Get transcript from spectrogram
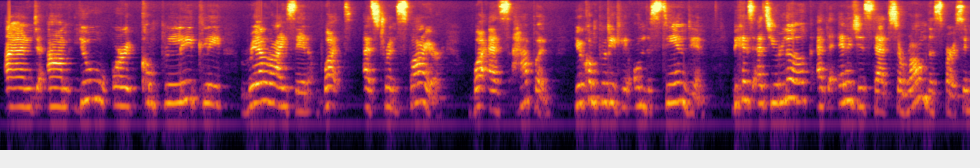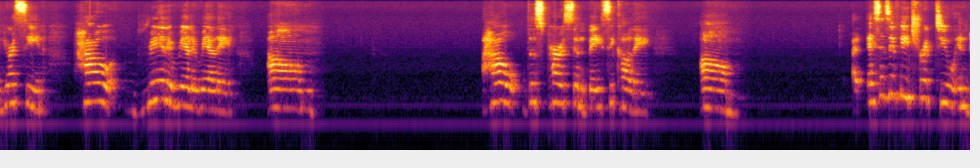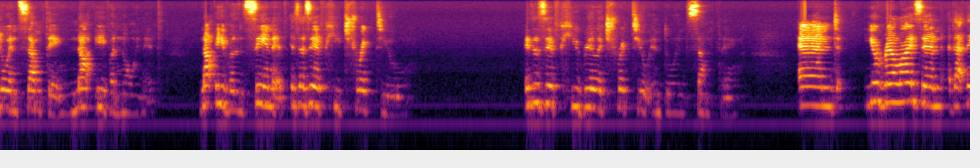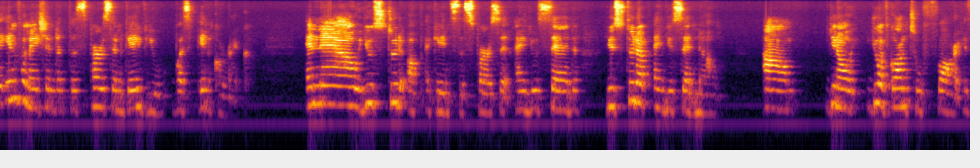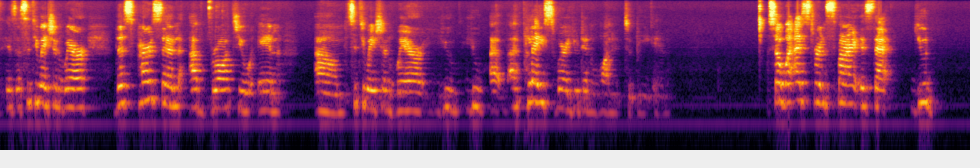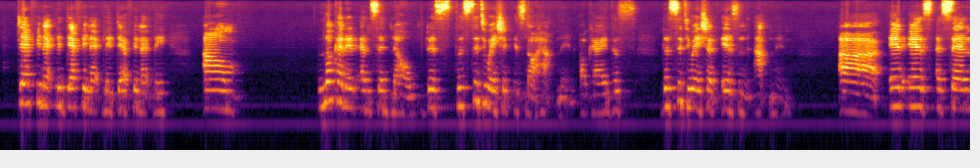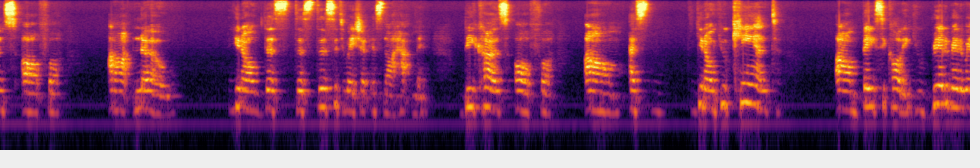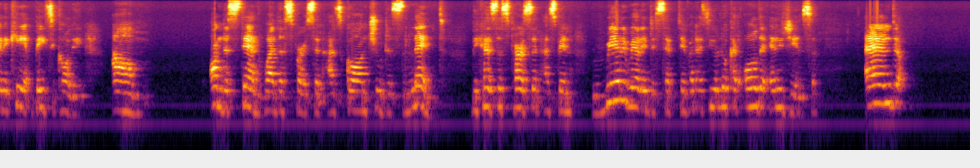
And um, you are completely realizing what has transpired, what has happened. You're completely understanding. Because as you look at the energies that surround this person, you're seeing how really, really, really um, how this person basically um it's as if he tricked you in doing something not even knowing it not even seeing it. It's as if he tricked you. It's as if he really tricked you in doing something. And you're realizing that the information that this person gave you was incorrect and now you stood up against this person and you said, you stood up and you said no. Um, you know, you have gone too far. It's, it's a situation where this person have brought you in um, situation where you you a, a place where you didn't want it to be in. So what has transpired is that you definitely, definitely, definitely um, look at it and said, no, this this situation is not happening. Okay, this this situation isn't happening. Uh, it is a sense of uh, uh, no, you know, this this this situation is not happening because of uh, um, as you know, you can't um, basically, you really, really, really can't basically um, understand why this person has gone through this length because this person has been really, really deceptive. And as you look at all the energies, and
